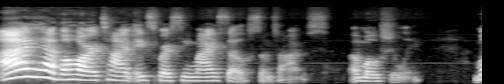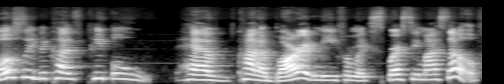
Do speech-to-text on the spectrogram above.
I have a hard time expressing myself sometimes emotionally, mostly because people have kind of barred me from expressing myself.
